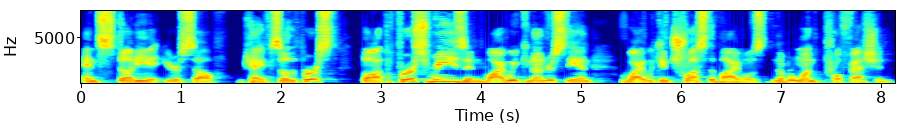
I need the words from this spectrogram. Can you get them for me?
and study it yourself. Okay, so the first thought, the first reason why we can understand, why we can trust the Bible is number one, profession.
